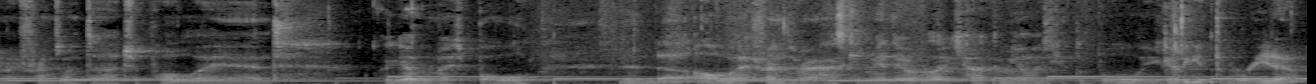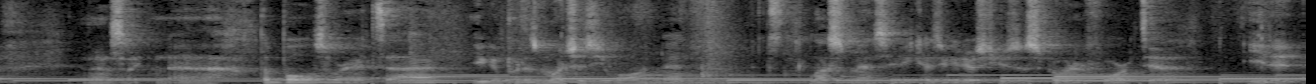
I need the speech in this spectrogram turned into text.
my friends went to Chipotle and I got a nice bowl. And uh, all my friends were asking me, they were like, How come you always get the bowl? You gotta get the burrito. And I was like, Nah, the bowl's where it's at. You can put as much as you want, and it's less messy because you can just use a spoon or fork to eat it.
